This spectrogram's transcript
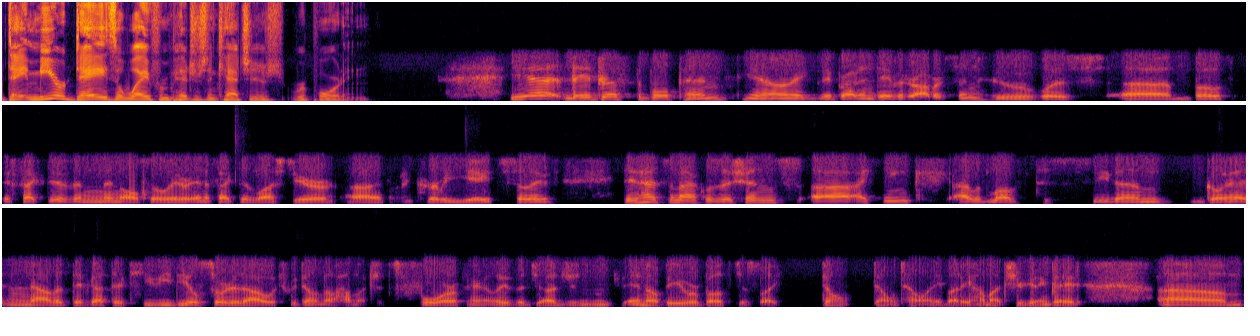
day, mere days away from pitchers and catchers reporting? Yeah, they addressed the bullpen. You know, they they brought in David Robertson, who was uh, both effective and then also later ineffective last year. Uh, and Kirby Yates. So they've they've had some acquisitions. Uh, I think I would love to see them go ahead and now that they've got their TV deal sorted out, which we don't know how much it's for. Apparently, the judge and MLB were both just like, don't don't tell anybody how much you're getting paid. Um,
